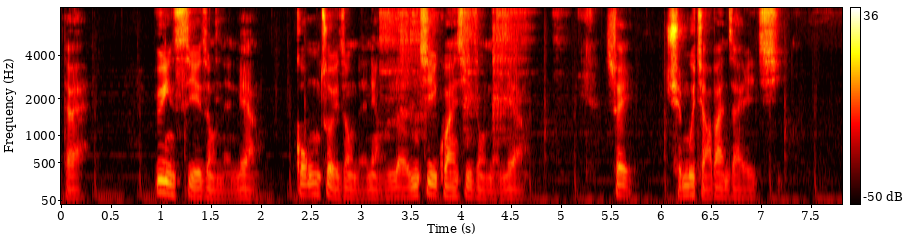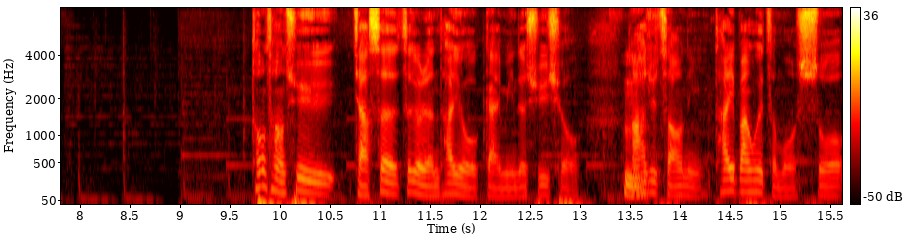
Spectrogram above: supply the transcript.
对不对？运势一种能量，工作一种能量，人际关系一种能量，所以全部搅拌在一起。通常去假设这个人他有改名的需求，然后他去找你，嗯，他一般会怎么说？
